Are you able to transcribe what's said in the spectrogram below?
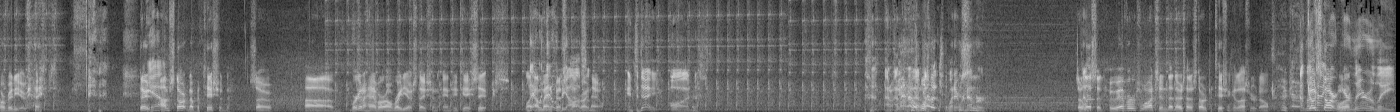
Or video games. Dude, Yeah. I'm starting a petition. So, uh, we're going to have our own radio station in GTA 6. Like, That I'm would- that manifesting be that, right now. And today on. I don't, I don't know. What? Whatever number. So, No. listen, whoever's watching that knows how to start a petition, because I sure don't, I love go start you're, one. you're literally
